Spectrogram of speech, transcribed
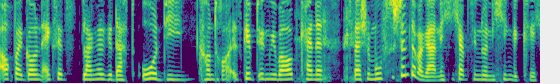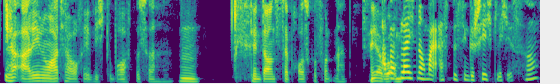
auch bei Golden Axe jetzt lange gedacht, oh, die Kontrolle, es gibt irgendwie überhaupt keine Special Moves. Das stimmt aber gar nicht. Ich habe sie nur nicht hingekriegt. Ja, Adino hat ja auch ewig gebraucht, bis er Hm. Den Downstep rausgefunden hat. Nee, aber, aber um, vielleicht noch mal erst ein bisschen Geschichtliches. Hm?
